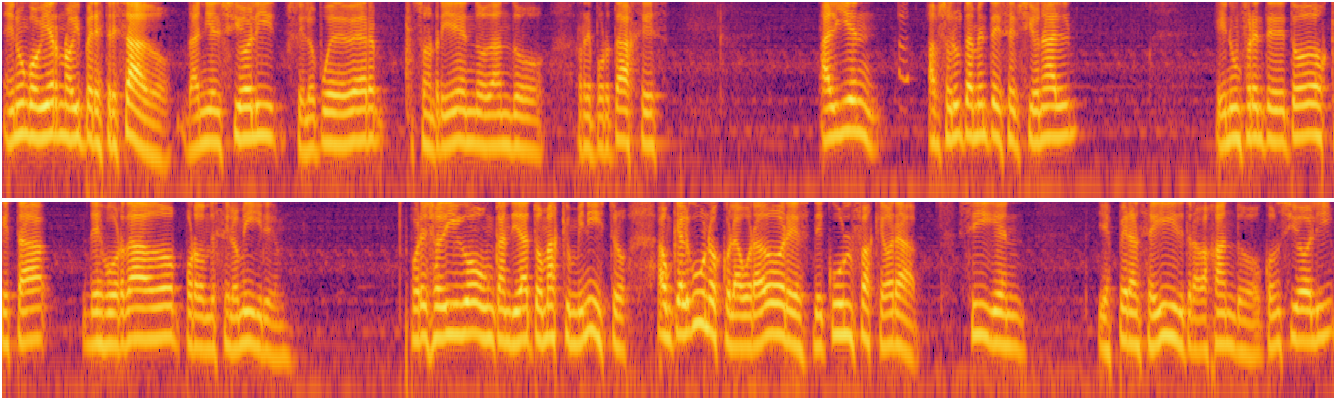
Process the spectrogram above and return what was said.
en un gobierno hiperestresado. Daniel Scioli se lo puede ver sonriendo, dando reportajes. Alguien absolutamente excepcional en un frente de todos que está desbordado por donde se lo mire. Por eso digo un candidato más que un ministro, aunque algunos colaboradores de Culfas que ahora siguen y esperan seguir trabajando con Scioli,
